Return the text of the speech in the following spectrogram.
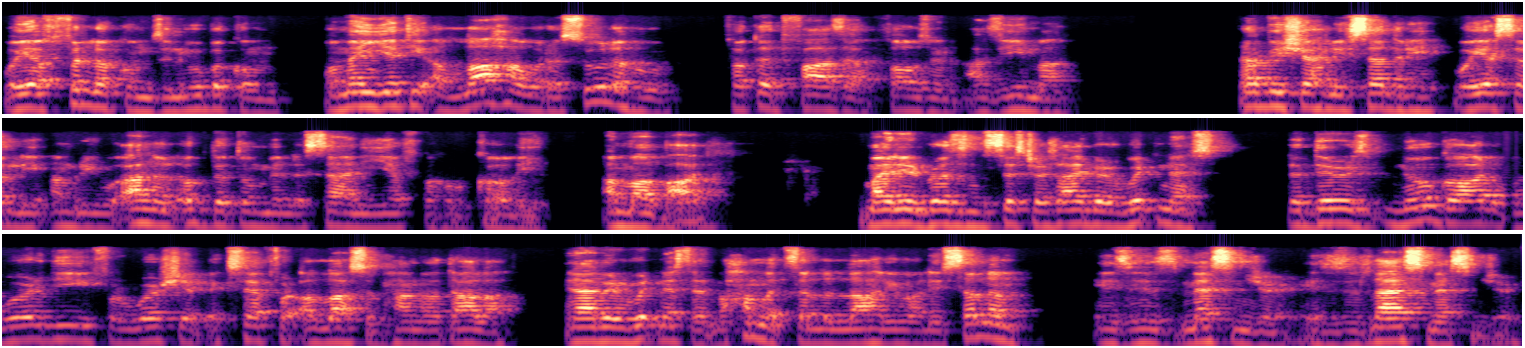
ويغفر لكم ذنوبكم. ومن يطع الله ورسوله فقد فاز فوزا عظيما. ربي اشرح لي صدري ويسر لي أمري واحلل عقدة من لساني يفقهوا قولي أما بعد My dear brothers and sisters, I bear witness that there is no God worthy for worship except for Allah subhanahu wa ta'ala. And I bear witness that Muhammad sallallahu alayhi wa sallam is his messenger, is his last messenger.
